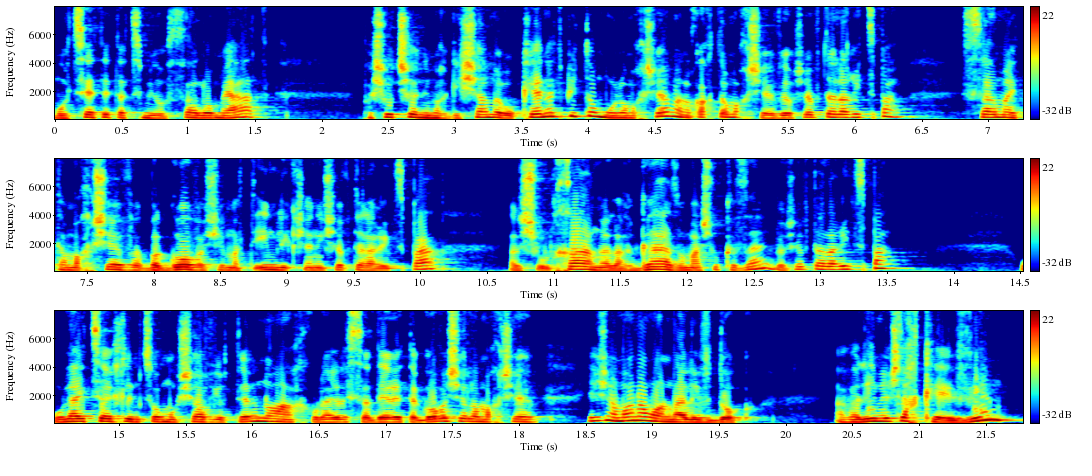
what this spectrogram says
מוצאת את עצמי עושה לא מעט. פשוט שאני מרגישה מרוקנת פתאום מול המחשב, אני לוקחת את המחשב ויושבת על הרצפה. שמה את המחשב בגובה שמתאים לי כשאני יושבת על הרצפה, על שולחן, על ארגז או משהו כזה, ויושבת על הרצפה. אולי צריך למצוא מושב יותר נוח, אולי לסדר את הגובה של המחשב, יש המון המון מה לבדוק. אבל אם יש לך כאבים,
